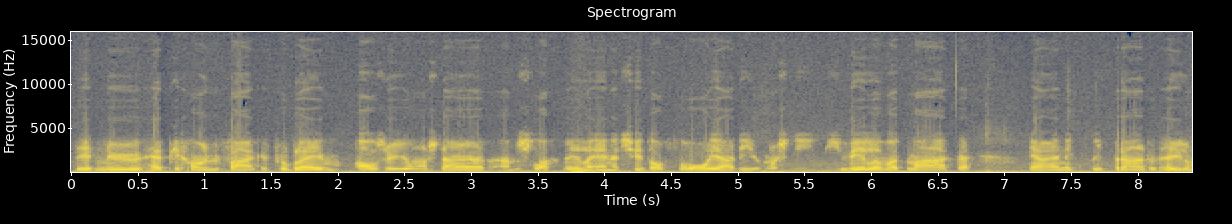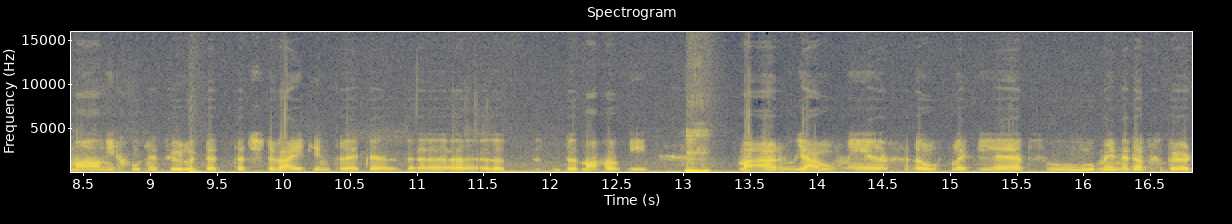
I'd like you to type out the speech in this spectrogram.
dit- nu heb je gewoon vaak het probleem als er jongens daar aan de slag willen en het zit al vol. Ja, die jongens die, die willen wat maken. Ja, en ik, ik praat het helemaal niet goed natuurlijk dat, dat ze de wijk intrekken. Eh, dat, dat mag ook niet. Mhm. Maar ja, hoe meer gedoogplekken je hebt, hoe minder dat gebeurt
